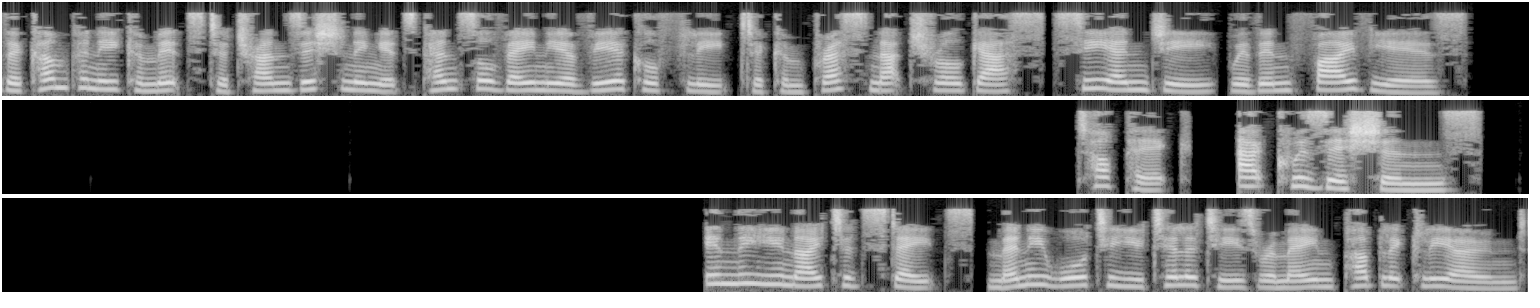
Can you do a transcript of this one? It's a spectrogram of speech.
The company commits to transitioning its Pennsylvania vehicle fleet to compressed natural gas (CNG) within 5 years. Topic: Acquisitions. In the United States, many water utilities remain publicly owned.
